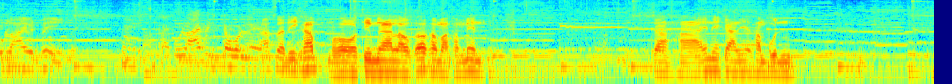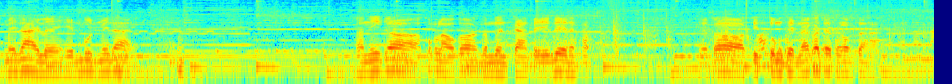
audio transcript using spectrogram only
ผู้ร้ายเป็นพระเอกแต่ผู้ร้ายเป็นโจรเลยครับสวัสดีครับโอ้โหทีมงานเราก็เข้ามาคอมเมนต์จะหายในการจะทำบุญ ไม่ได้เลย เห็นบุญไม่ได้ ตอนนี้ก็พวกเราก็ดำเนินการไปเรื่อยๆนะครับ เดี๋ยวก็ติดตุงเสร็จแล้วก็จะทำความสะอาด อันนั้นไหน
